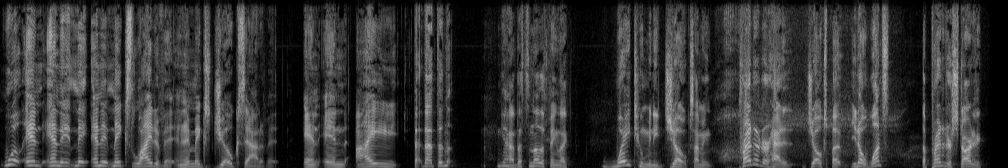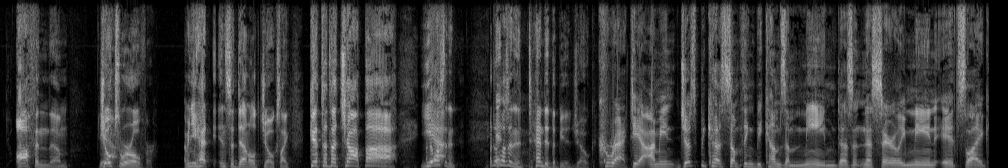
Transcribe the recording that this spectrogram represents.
Well, and and it ma- and it makes light of it, and it makes jokes out of it, and and I That, that's an, yeah, that's another thing. Like way too many jokes. I mean, Predator had jokes, but you know, once the Predator started offing them, jokes Yeah. were over. I mean, you had incidental jokes like "Get to the chopper." But Yeah. it wasn't. But it wasn't intended to be a joke. Correct. Yeah. I mean, just because something becomes a meme doesn't necessarily mean it's like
